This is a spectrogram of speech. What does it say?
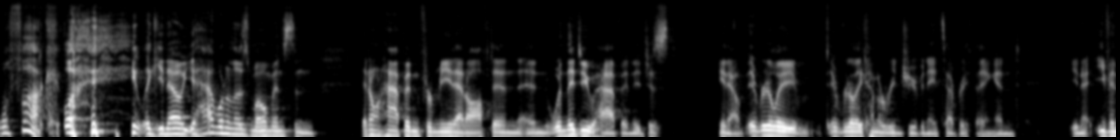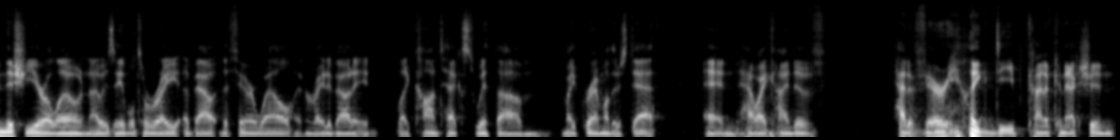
well fuck. Like you know you have one of those moments and they don't happen for me that often and when they do happen it just you know it really it really kind of rejuvenates everything and you know even this year alone i was able to write about the farewell and write about it in like context with um my grandmother's death and how I kind of had a very like deep kind of connection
